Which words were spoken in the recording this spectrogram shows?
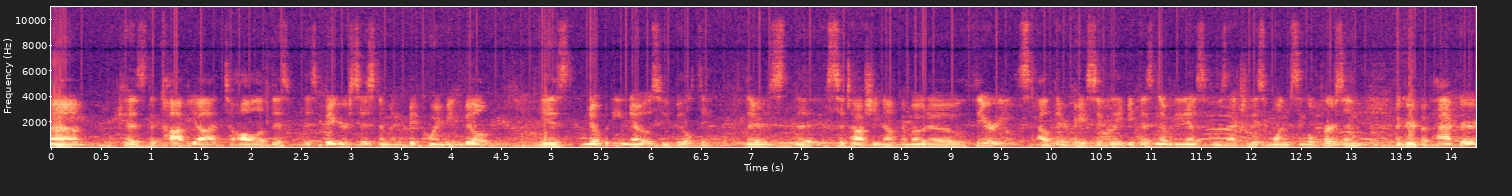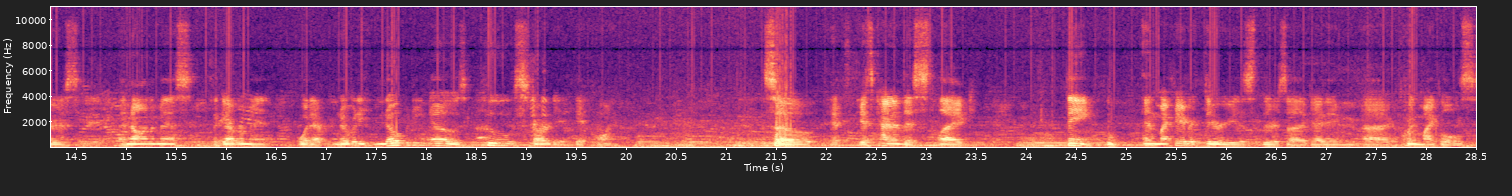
Um, because the caveat to all of this this bigger system and Bitcoin being built is nobody knows who built it. There's the Satoshi Nakamoto theories out there basically because nobody knows if it was actually this one single person, a group of hackers, anonymous, the government, whatever. Nobody nobody knows who started Bitcoin. So it's, it's kind of this like thing. And my favorite theory is there's a guy named uh, Quinn Michaels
